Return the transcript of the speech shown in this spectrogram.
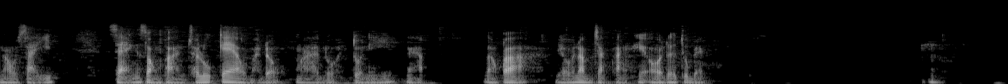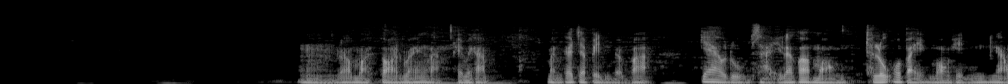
เงาใส แสงส่องผ่านทะลุแก้วมาโดมาโดนตัวนี้นะครับเราก็เดี๋ยวนำจากหลังนี้ order to back อืมเรามาซ้อนไว้ข้างหลังเห็นไหมครับ มันก็จะเป็นแบบว่าแก้วดูใสแล้วก็มองทะลุเข้าไปมองเห็นเงา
